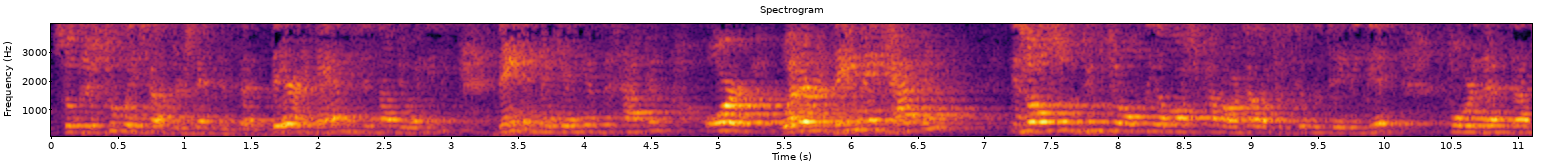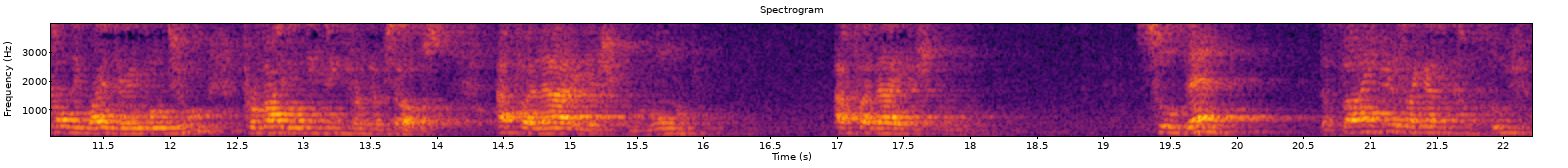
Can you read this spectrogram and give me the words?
So there's two ways to understand this, that their hands did not do anything, they didn't make any of this happen, or or whatever they make happen is also due to only Allah subhanahu wa ta'ala facilitating it for them. That's only why they're able to provide anything for themselves. أَفَلَا يَشْكُرُونَ أَفَلَا يَشْكُرُونَ So then, the five years like as a conclusion.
